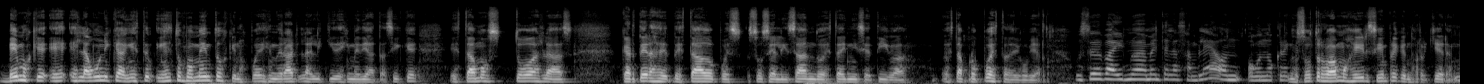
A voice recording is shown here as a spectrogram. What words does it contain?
vemos que es, la única en, este, en estos momentos que nos puede generar la liquidez inmediata. Así que estamos todas las carteras de, Estado pues socializando esta iniciativa, esta propuesta del gobierno. ¿Usted va a ir nuevamente a la Asamblea o, no cree que... Nosotros vamos a ir siempre que nos requieran.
